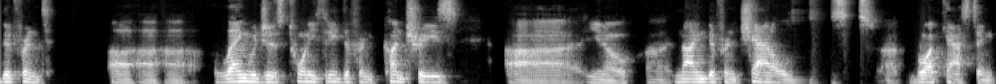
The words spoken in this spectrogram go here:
different uh, uh, uh, languages, 23 different countries, you know, nine different channels broadcasting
